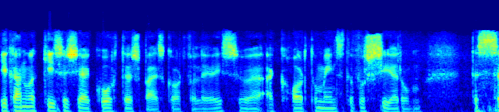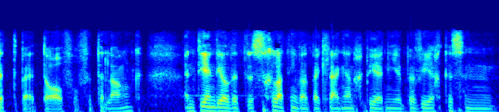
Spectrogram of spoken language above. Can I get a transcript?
Jy kan ook kies as jy 'n korter spyskaart wil hê. So ek hart om mense te forceer om te sit by 'n tafel vir te lank. Inteendeel dit is glad nie wat by Klingon gebeur nie. Jy beweeg tussen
